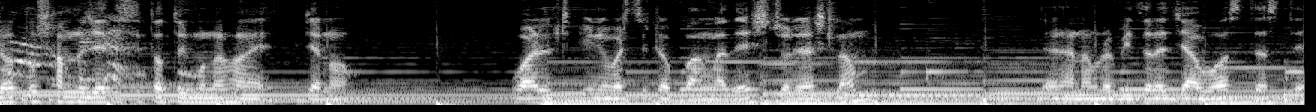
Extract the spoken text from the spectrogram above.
যত সামনে যাইতেছি ততই মনে হয় যেন ওয়ার্ল্ড ইউনিভার্সিটি অফ বাংলাদেশ চলে আসলাম। দেখেন আমরা ভিতরে যাব আস্তে আস্তে।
